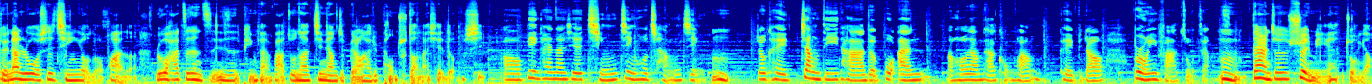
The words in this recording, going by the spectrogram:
对，那如果是亲友的话呢，如果他这阵子一直频繁发作，那尽量就不要让他去碰触到那些东西。哦，避开那些情境或场景。嗯，就可以降低他的不安，然后让他恐慌可以比较不容易发作，这样。嗯，当然就是睡眠也很重要。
